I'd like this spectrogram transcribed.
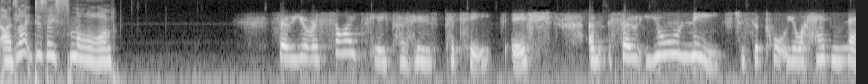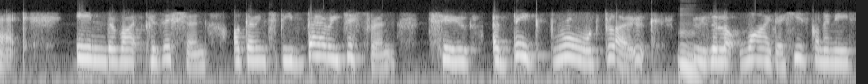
I'd like to say small. So you're a side sleeper who's petite-ish. Um, so your needs to support your head and neck in the right position are going to be very different to a big, broad bloke mm. who's a lot wider. He's going to need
